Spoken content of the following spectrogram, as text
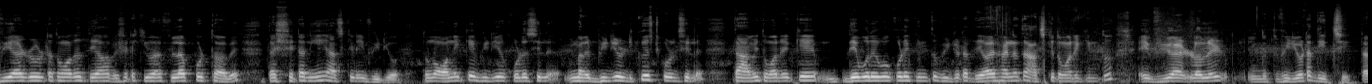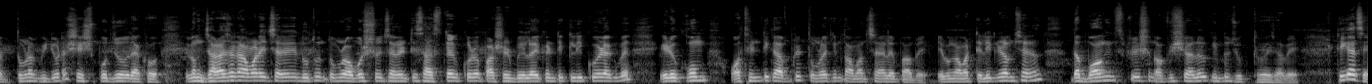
ভিআর রোলটা তোমাদের দেওয়া হবে, সেটা কীভাবে ফিল আপ করতে হবে, তা সেটা নিয়েই আজকের এই ভিডিও তোমরা অনেকে ভিডিও করেছিলে মানে ভিডিও রিকোয়েস্ট করেছিলে, তা আমি তোমাদেরকে দেবো দেবো করে কিন্তু ভিডিওটা দেওয়াই হয় না, তো আজকে তোমাদের কিন্তু এই ভিআর রোলের ভিডিওটা দিচ্ছি। তা তোমরা ভিডিওটা শেষ পর্যন্ত দেখো। এবং যারা যারা আমার এই চ্যানেলে নতুন, তোমরা অবশ্যই চ্যানেলটি সাবস্ক্রাইব করে পাশের বেল আইকনটি ক্লিক করে রাখবে। এরকম অথেন্টিক আপডেট তোমরা কিন্তু আমার চ্যানেলে পাবে এবং আমার Telegram channel the Bong inspiration অফিসিয়ালেও কিন্তু যুক্ত হয়ে যাবে। ঠিক আছে?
